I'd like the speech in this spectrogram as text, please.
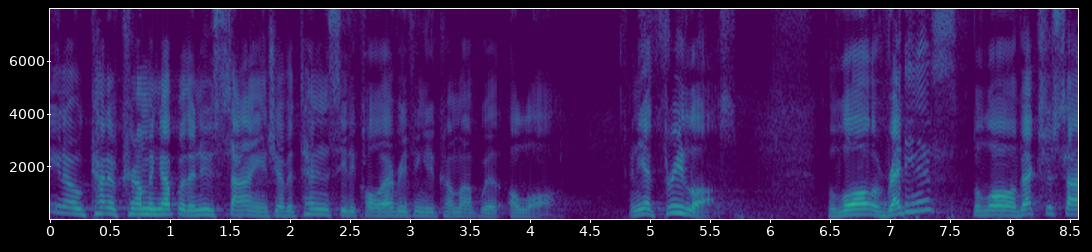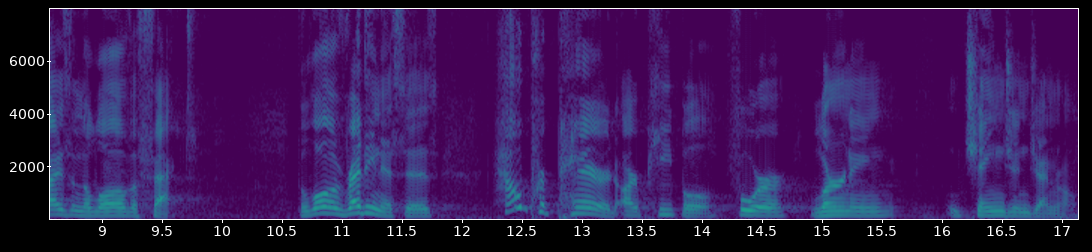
you know, kind of coming up with a new science, you have a tendency to call everything you come up with a law. And he had three laws the law of readiness, the law of exercise, and the law of effect. The law of readiness is how prepared are people for learning and change in general?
